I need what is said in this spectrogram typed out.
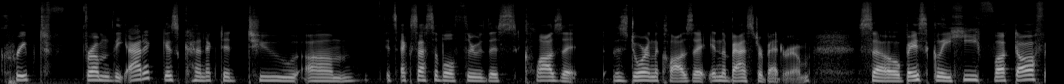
creeped from the attic is connected to um it's accessible through this closet this door in the closet in the master bedroom so basically he fucked off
